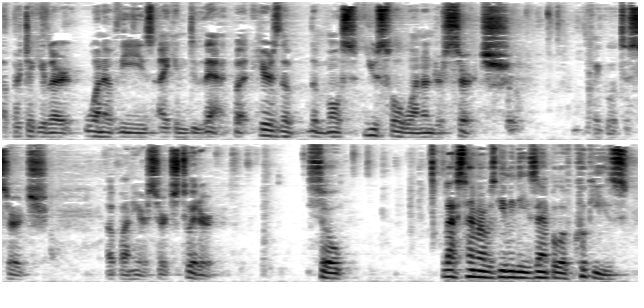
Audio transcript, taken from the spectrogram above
a particular one of these, I can do that. But here's the, the most useful one under search. If I go to search, up on here, search Twitter. So last time I was giving the example of cookies.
